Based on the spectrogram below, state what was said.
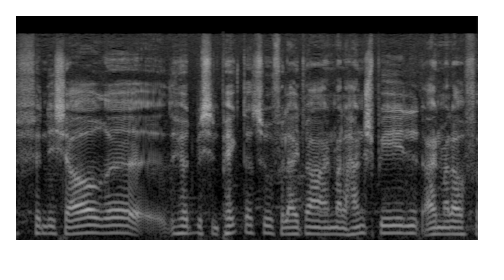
finde ich auch, äh, hört ein bisschen Pack dazu. Vielleicht war einmal Handspiel, einmal auf,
